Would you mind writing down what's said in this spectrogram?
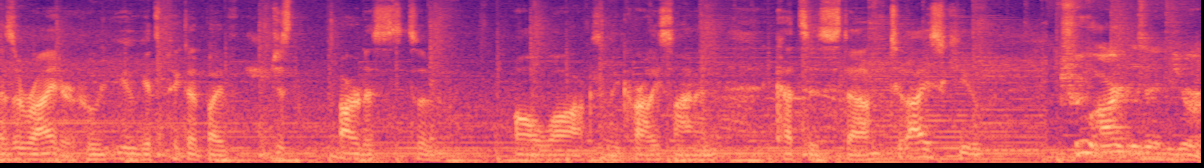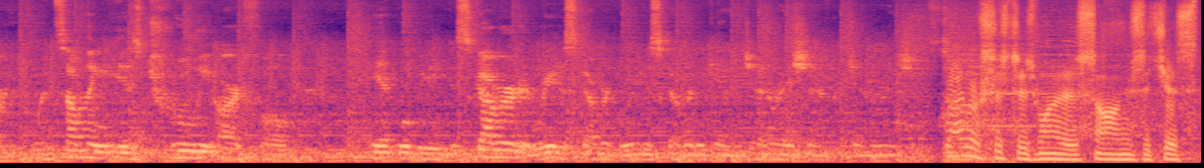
as a writer who, who gets picked up by just artists of all walks. I mean, Carly Simon cuts his stuff to Ice Cube. True art is enduring. When something is truly artful, it will be discovered and rediscovered and rediscovered again, generation after generation. Little Sister is one of those songs that just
